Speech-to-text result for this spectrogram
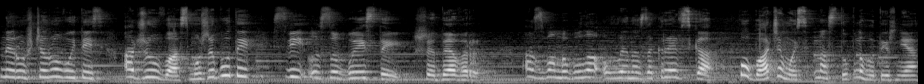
не розчаровуйтесь, адже у вас може бути свій особистий шедевр. А з вами була Олена Закревська. Побачимось наступного тижня.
